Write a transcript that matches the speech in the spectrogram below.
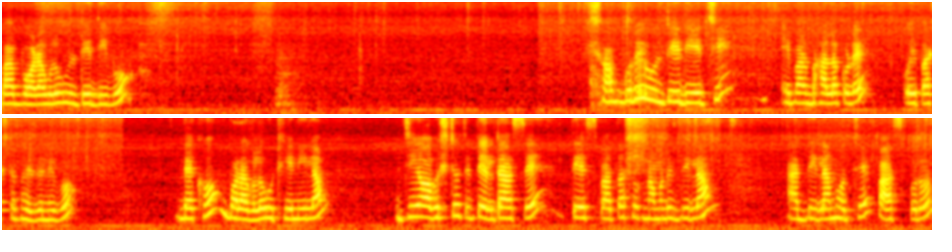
বা বড়াগুলো উল্টে দিব। সবগুলোই উল্টিয়ে দিয়েছি। এবার ভালো করে ওই পাশটা ভেজে নেব। দেখো, বড়াগুলো উঠিয়ে নিলাম। যে অবশিষ্ট তেলটা আছে, তেজপাতা, শুকনো মরিচ দিলাম। আর দিলাম হচ্ছে পাঁচফোড়ন।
